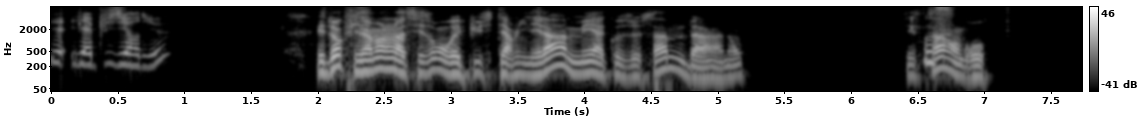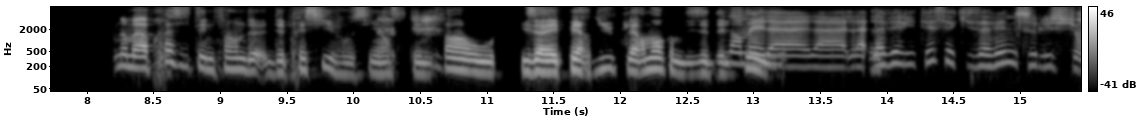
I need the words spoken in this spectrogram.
Il y y a plusieurs dieux. Et donc finalement la saison aurait pu se terminer là, mais à cause de Sam, ben non. C'est ça en gros. Non, mais après, c'était une fin de- dépressive aussi, hein. C'était une fin où ils avaient perdu, clairement, comme disait Delphine. Non, mais la, la, la, la vérité, c'est qu'ils avaient une solution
